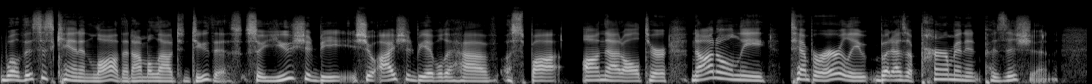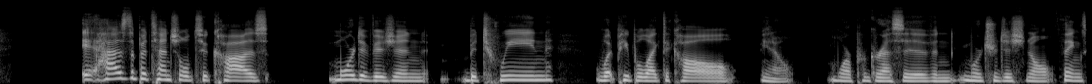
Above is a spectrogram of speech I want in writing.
well, this is canon law that I'm allowed to do this. So you should be, so I should be able to have a spot on that altar, not only temporarily, but as a permanent position. It has the potential to cause more division between what people like to call, you know, more progressive and more traditional things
